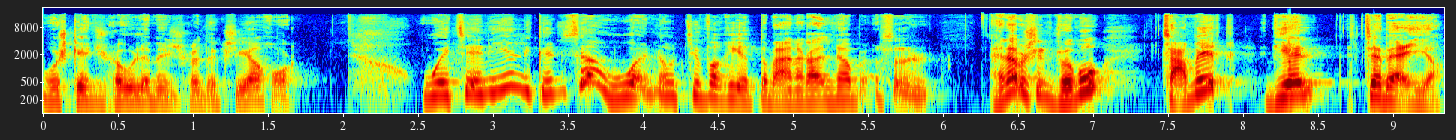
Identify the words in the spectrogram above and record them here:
واش كينجحوا ولا ما ينجحوا داك شيء آخر. وثانيا اللي كنسى هو أنه اتفاقيات طبعا راه هنا باش نفهموا التعميق ديال التبعية.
